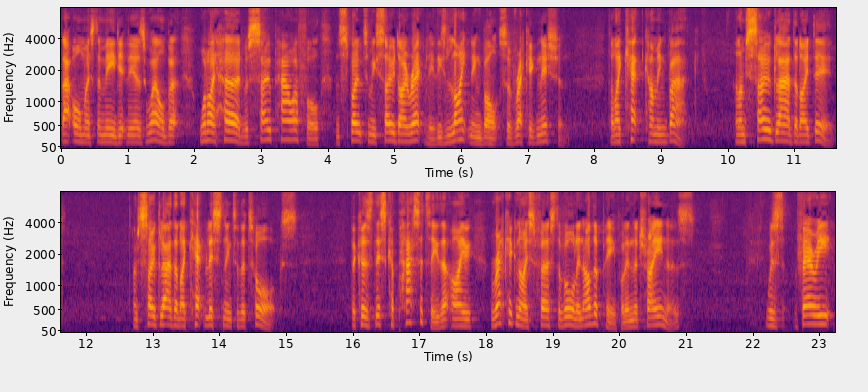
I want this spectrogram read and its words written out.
that almost immediately as well. But what I heard was so powerful and spoke to me so directly, these lightning bolts of recognition, that I kept coming back. And I'm so glad that I did. I'm so glad that I kept listening to the talks. Because this capacity that I recognized first of all in other people, in the trainers, was very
